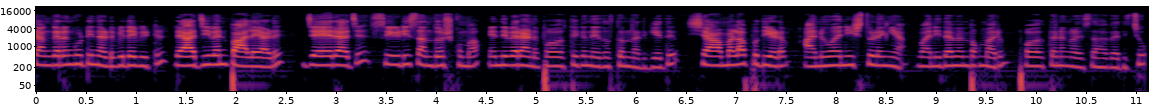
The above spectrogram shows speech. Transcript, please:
ശങ്കരൻകുട്ടി നടുവിലെ വീട്ടിൽ രാജീവൻ പാലയാട് ജയരാജ് സി ഡി സന്തോഷ് കുമാർ എന്നിവരാണ് പ്രവൃത്തിക്ക് നേതൃത്വം നൽകിയത്. ശ്യാമള പുതിയടം അനു അനീഷ് തുടങ്ങിയ വനിതാ മെമ്പർമാരും പ്രവർത്തനങ്ങളിൽ സഹകരിച്ചു.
